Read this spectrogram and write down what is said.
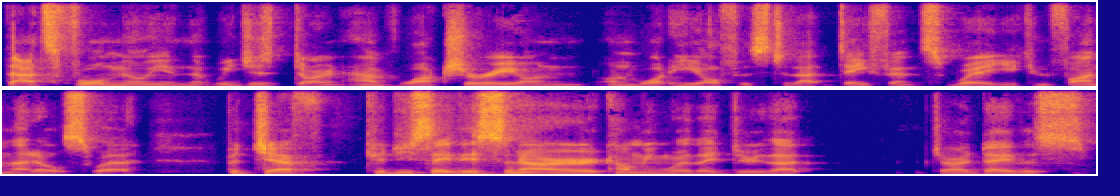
that's four million that we just don't have luxury on on what he offers to that defense where you can find that elsewhere. But Jeff, could you see this scenario coming where they do that? Jarrad Davis.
